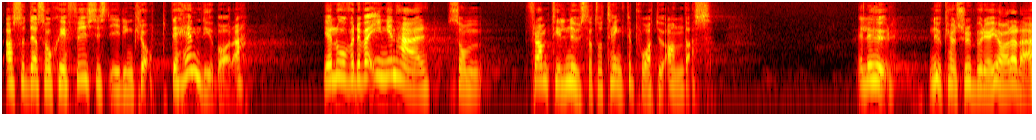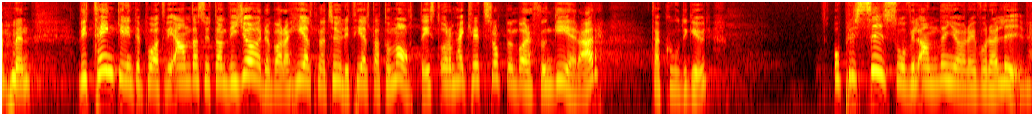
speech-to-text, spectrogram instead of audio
Alltså det som sker fysiskt i din kropp, det händer ju bara. Jag lovar, det var ingen här som fram till nu satt och tänkte på att du andas. Eller hur? Nu kanske du börjar göra det, men vi tänker inte på att vi andas, utan vi gör det bara helt naturligt, helt automatiskt. Och de här kretsloppen bara fungerar. Tack gode Gud. Och precis så vill Anden göra i våra liv.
